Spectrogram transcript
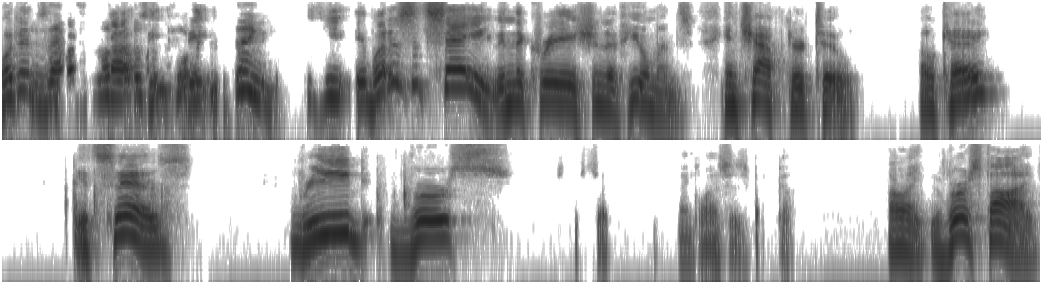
What that's the most important thing? He, what does it say in the creation of humans in chapter two? Okay, it says, read verse. My glasses back up. All right, verse five.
